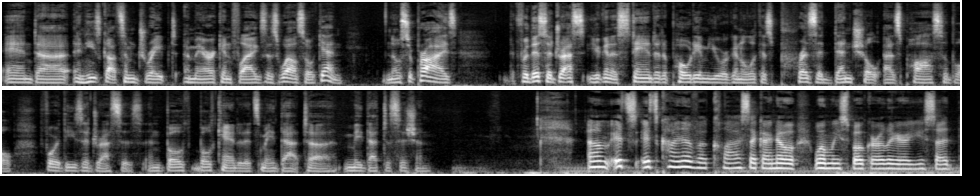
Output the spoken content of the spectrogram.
and uh, and he's got some draped American flags as well so again no surprise for this address you're going to stand at a podium. You are going to look as presidential as possible for these addresses. And both both candidates made that uh, made that decision um, it's it's kind of a classic. I know when we spoke earlier, you said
